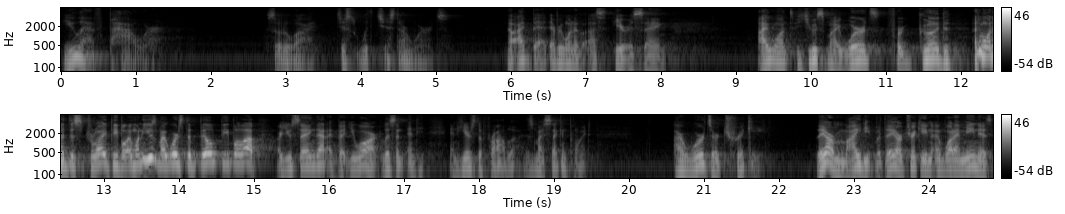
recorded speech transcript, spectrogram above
You have power. So do I, just with just our words. Now, I bet every one of us here is saying, I want to use my words for good. I don't want to destroy people. I want to use my words to build people up. Are you saying that? I bet you are. Listen, and, and here's the problem. This is my second point. Our words are tricky. They are mighty, but they are tricky. And what I mean is,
